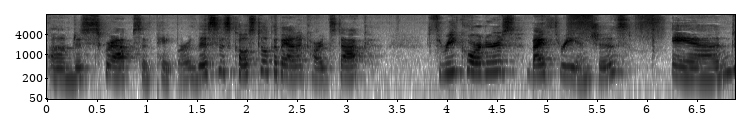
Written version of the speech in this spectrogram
um, just scraps of paper. This is Coastal Cabana cardstock, three quarters by three inches, and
